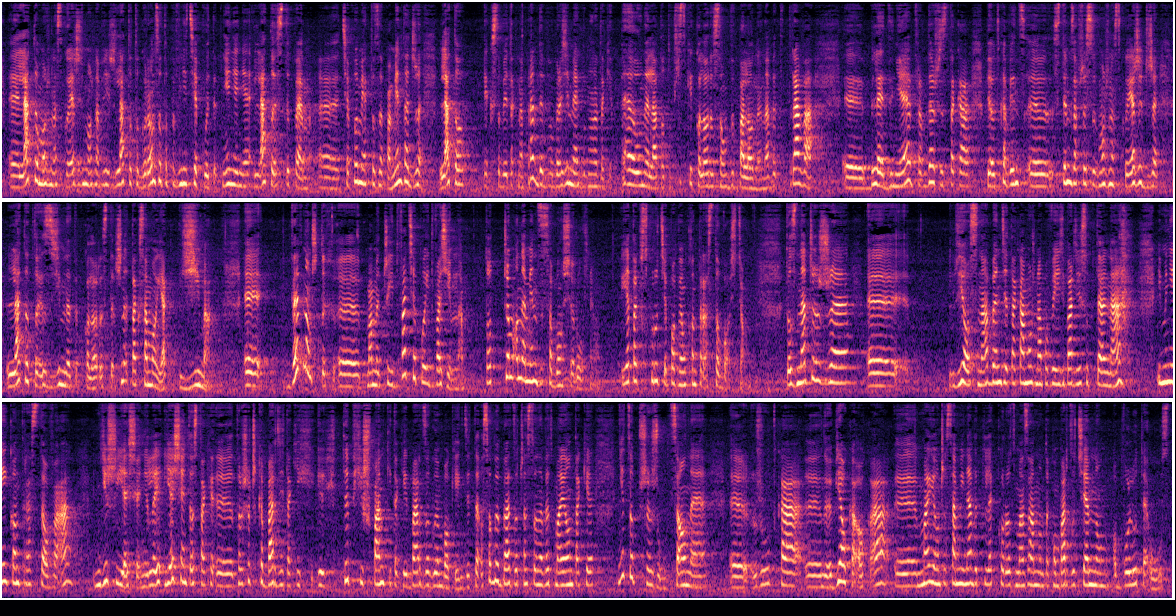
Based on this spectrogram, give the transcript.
E, lato można skojarzyć, można powiedzieć, że lato to gorąco, to pewnie ciepły typ. Nie, nie, nie. Lato jest typem e, ciepłym. Jak to zapamiętać, że lato, jak sobie tak naprawdę wyobrazimy, jak wygląda takie pełne lato, to wszystkie kolory są wypalone. Nawet trawa e, blednie, prawda, już jest taka białka, więc z tym zawsze można skojarzyć, że lato to jest zimny typ kolorystyczny, tak samo jak zima. Wewnątrz tych mamy, czyli dwa ciepłe i dwa zimne. To czym one między sobą się różnią? Ja tak w skrócie powiem kontrastowością. To znaczy, że e, wiosna będzie taka, można powiedzieć, bardziej subtelna i mniej kontrastowa niż jesień. Jesień to jest tak, e, troszeczkę bardziej taki typ hiszpanki, takiej bardzo głębokiej, gdzie te osoby bardzo często nawet mają takie nieco przerzucone, e, żółtka, białka oka, mają czasami nawet lekko rozmazaną, taką bardzo ciemną obwolutę ust.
